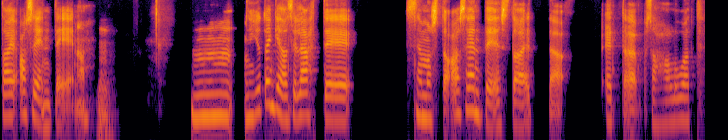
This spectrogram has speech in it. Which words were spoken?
tai asenteena. Hmm. Mm, jotenkinhan se lähtee semmoista asenteesta, että, että sä haluat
